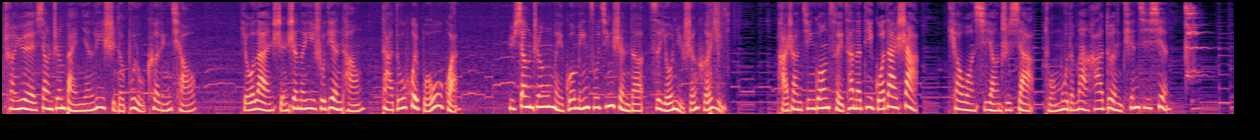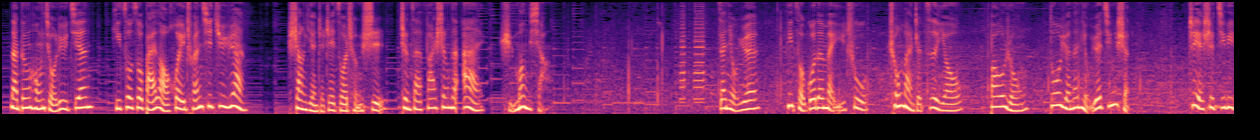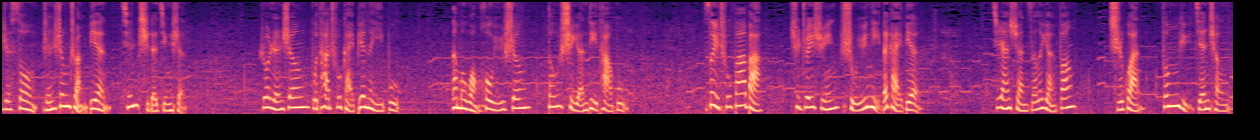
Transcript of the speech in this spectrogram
穿越象征百年历史的布鲁克林桥，游览神圣的艺术殿堂。大都会博物馆，与象征美国民族精神的自由女神合影，爬上金光璀璨的帝国大厦，眺望夕阳之下夺目的曼哈顿天际线。那灯红酒绿间，一座座百老汇传奇剧院，上演着这座城市正在发生的爱与梦想。在纽约，你走过的每一处，充满着自由、包容、多元的纽约精神。这也是激励着 Som 人生转变、坚持的精神。若人生不踏出改变的一步，那么往后余生都是原地踏步。所以出发吧，去追寻属于你的改变。既然选择了远方，只管风雨兼程。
